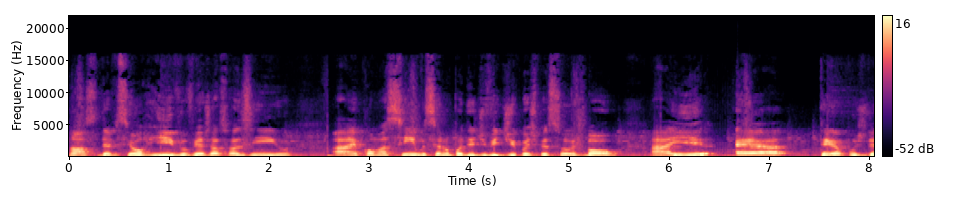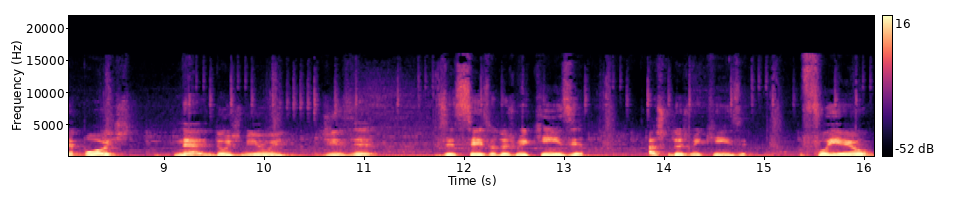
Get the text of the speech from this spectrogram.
nossa, deve ser horrível viajar sozinho. Ai, como assim você não poder dividir com as pessoas? Bom, aí, é, tempos depois, né, em 2016 ou 2015, acho que 2015, fui eu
